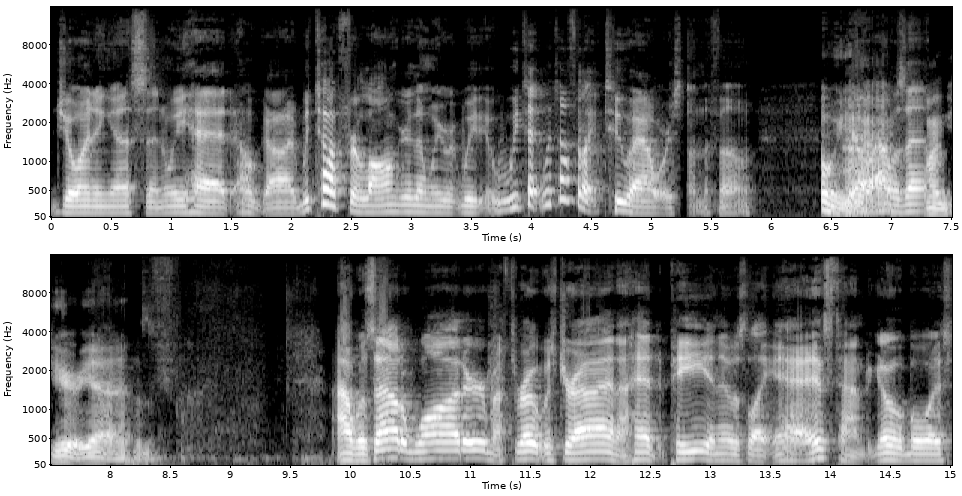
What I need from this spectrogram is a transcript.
joining us, and we had oh god, we talked for longer than we we we, t- we talked for like two hours on the phone. Oh yeah, uh, I was at, on here. Yeah, I was out of water, my throat was dry, and I had to pee, and it was like, yeah, it's time to go, boys.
